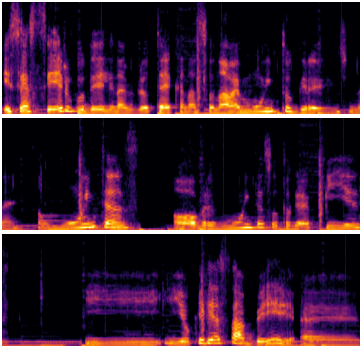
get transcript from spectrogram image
esse acervo dele na Biblioteca Nacional é muito grande, né? São muitas obras, muitas fotografias E, e, eu queria saber é,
